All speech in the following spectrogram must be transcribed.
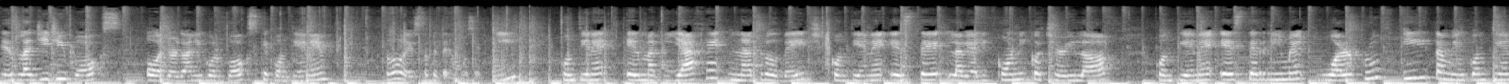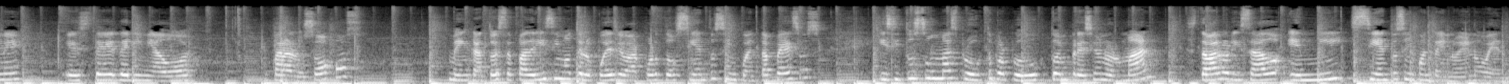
Es la Gigi Box o Jordani Gold Box que contiene todo esto que tenemos aquí. Contiene el maquillaje Natural Beige, contiene este labial icónico Cherry Love, contiene este rímel Waterproof y también contiene este delineador para los ojos. Me encantó, está padrísimo, te lo puedes llevar por 250 pesos. Y si tú sumas producto por producto en precio normal, está valorizado en 1159.90.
